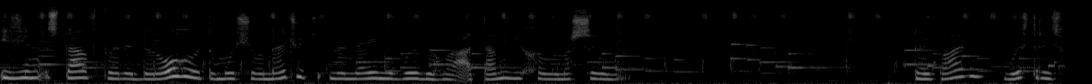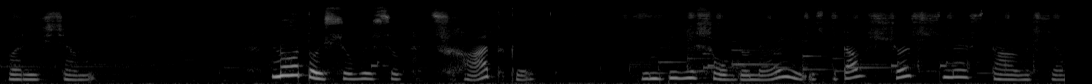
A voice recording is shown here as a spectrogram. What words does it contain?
і він став перед дорогою, тому що вона чуть на неї не вибігла, а там їхала машина. Той парень бистро сварився. Ну, а той, що вийшов з хатки, він підійшов до неї і спитав, що з нею сталося.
